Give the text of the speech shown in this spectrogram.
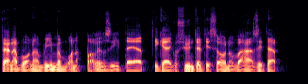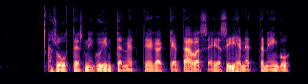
tänä vuonna viime vuonna paljon siitä ja ikään kuin syntetisoinut vähän sitä suhteessa niin kuin internettiin ja kaikkea tällaiseen ja siihen, että niin kuin,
